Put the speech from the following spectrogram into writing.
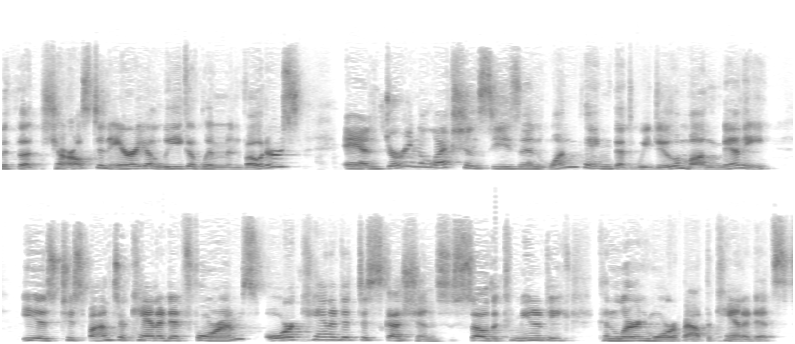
with the Charleston Area League of Women Voters. And during election season, one thing that we do, among many, is to sponsor candidate forums or candidate discussions so the community can learn more about the candidates.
